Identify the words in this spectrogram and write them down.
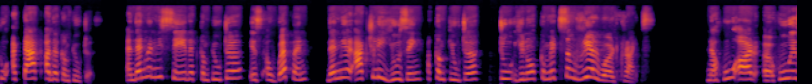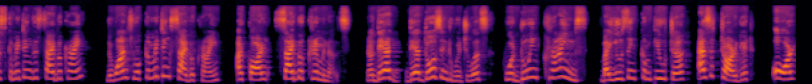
to attack other computers. And then when we say that computer is a weapon, then we are actually using a computer to, you know, commit some real world crimes. Now, who are, uh, who is committing this cybercrime? The ones who are committing cybercrime are called cyber criminals. Now, they are, they are those individuals who are doing crimes by using computer as a target or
